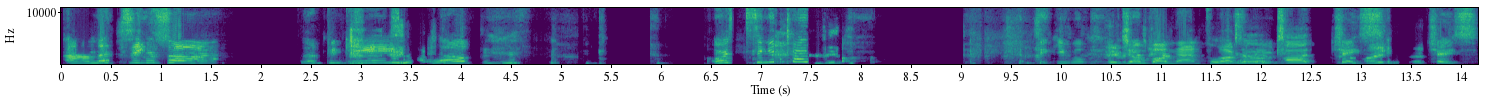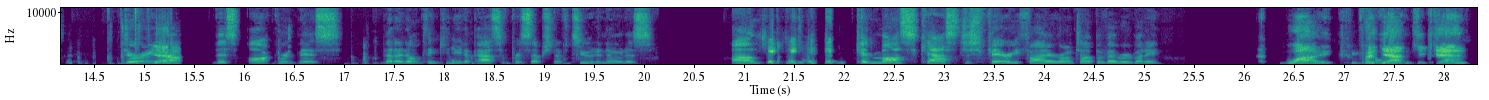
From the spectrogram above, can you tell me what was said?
Um, let's sing a song. The pinky help. Or sing it time. I think you will Hey, jump on that, pull out your So, lute. uh, Chase, Chase, during Yeah. this awkwardness that I don't think you need a passive perception of two to notice, um, can Moss cast just fairy fire on top of everybody? Why? But yeah, you can.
